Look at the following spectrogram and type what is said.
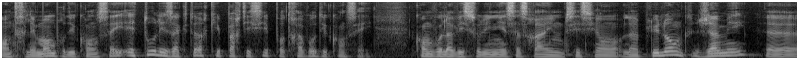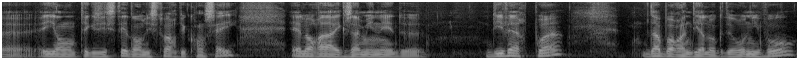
entre les membres du Conseil et tous les acteurs qui participent aux travaux du Conseil. Comme vous l'avez souligné, ce sera une session la plus longue jamais euh, ayant existé dans l'histoire du Conseil. Elle aura examiné de divers points. D'abord un dialogue de haut niveau,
